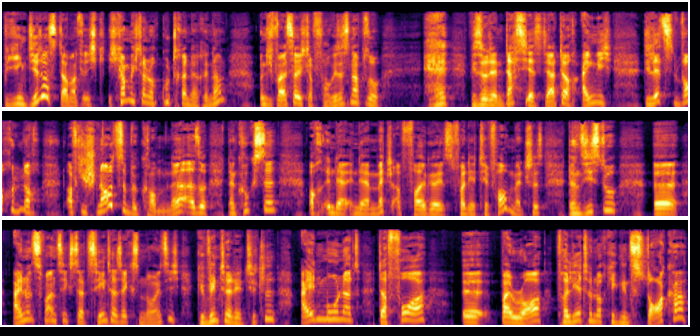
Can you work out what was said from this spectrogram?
wie ging dir das damals? Ich, ich kann mich da noch gut dran erinnern und ich weiß, dass ich davor gesessen habe, so, hä, wieso denn das jetzt? Der hat doch eigentlich die letzten Wochen noch auf die Schnauze bekommen, ne? Also dann guckst du auch in der in der Matchup-Folge von den TV-Matches, dann siehst du äh, 21.10.96 gewinnt er den Titel. Einen Monat davor äh, bei Raw verliert er noch gegen den Stalker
